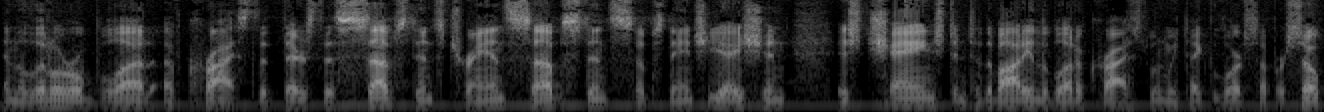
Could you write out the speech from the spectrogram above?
and the literal blood of Christ. That there's this substance, trans-substance, substantiation, is changed into the body and the blood of Christ when we take the Lord's Supper. So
